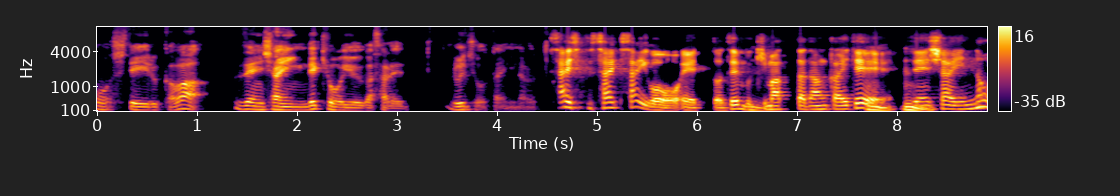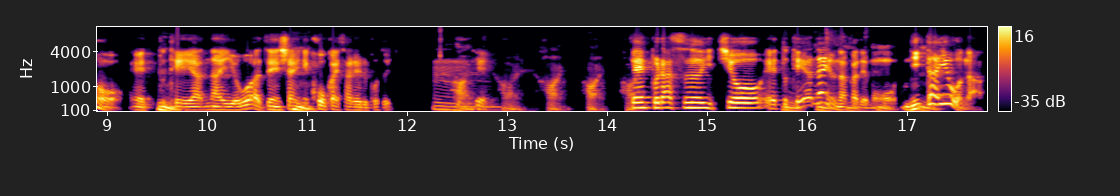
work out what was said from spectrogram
をしているかは、全社員で共有がされる状態になる最最最後、えっと、全部決まった段階で、全社員の、えっと、うん。提案内容は全社員に公開されることにうんはい、ではい、はい、はい。はい。で、プラス一応、えっと、うん提案内容の中でもうん。似たような、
